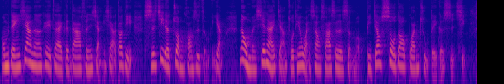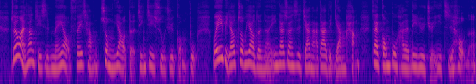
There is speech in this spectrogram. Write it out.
我们等一下呢，可以再跟大家分享一下到底实际的状况是怎么样。那我们先来讲昨天晚上发生了什么比较受到关注的一个事情。昨天晚上其实没有非常重要的经济数据公布，唯一比较重要的呢，应该算是加拿大的央行在公布它的利率决议之后呢，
